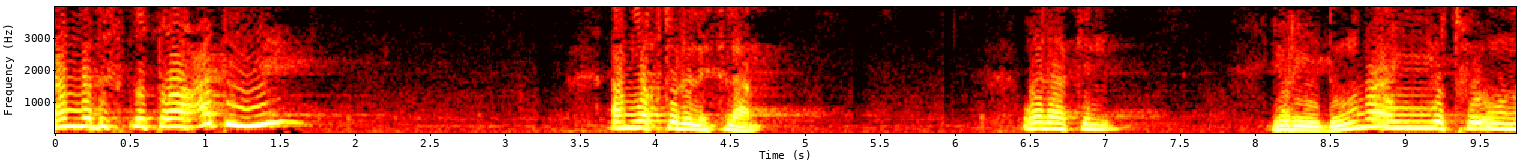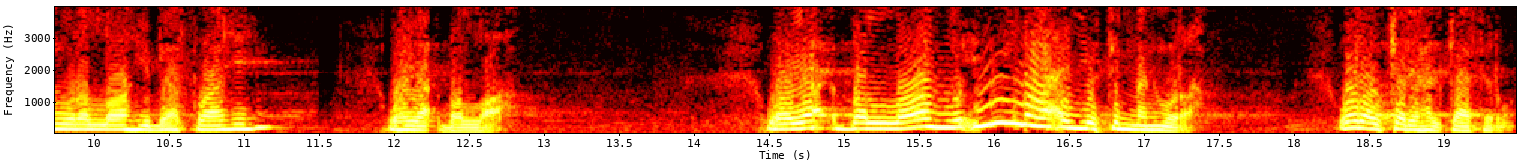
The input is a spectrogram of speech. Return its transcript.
أن باستطاعتهم أن يقتلوا الإسلام. ولكن يريدون أن يطفئوا نور الله بأفواههم ويأبى الله. ويأبى الله إلا أن يتم نوره. ولو كره الكافرون.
